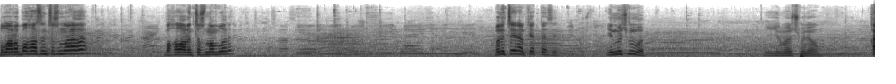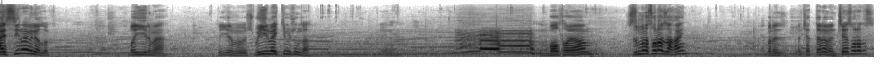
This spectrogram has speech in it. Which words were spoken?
Bulara bahası neçe sundan ağa? Bahaları neçe sundan buları? Bu neçe inap kettesi? 23 mü bu? 23 milyon. Kaysı 20 milyonluk? Bu 20. Bu 23. Bu 22 mi şunda? Baltoyam. Siz buna soradınız akayın? Birinci. Kattana mı? Neçeye soradınız?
